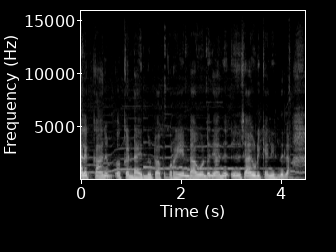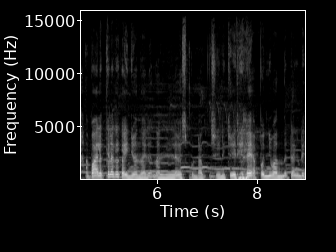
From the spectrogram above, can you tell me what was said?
അലക്കാനും ഒക്കെ ഉണ്ടായിരുന്നു കേട്ടോ അപ്പോൾ കുറേ ഉണ്ടാവുകൊണ്ട് ഞാൻ ചായ കുടിക്കാനിരുന്നില്ല. അപ്പോൾ അലക്കലൊക്കെ കഴിഞ്ഞ് വന്നാൽ നല്ല വിശപ്പുണ്ടാകും ക്ഷീണിച്ച് വരികയല്ലേ? അപ്പോൾ ഇനി വന്നിട്ട് അങ്ങോട്ട്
